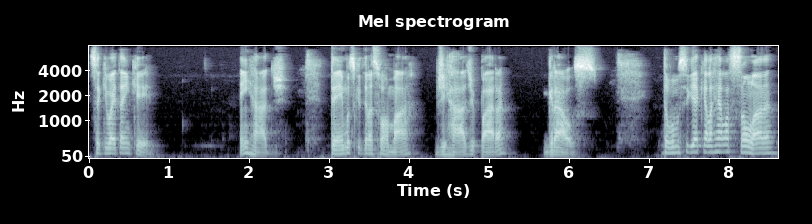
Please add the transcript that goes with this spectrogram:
Isso aqui vai estar em quê? Em rádio. Temos que transformar de rádio para graus. Então, vamos seguir aquela relação lá, né?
